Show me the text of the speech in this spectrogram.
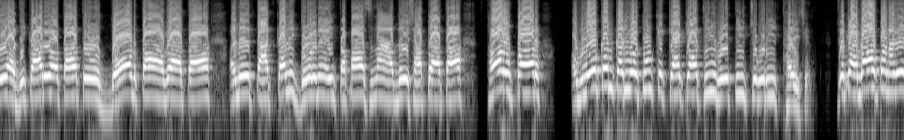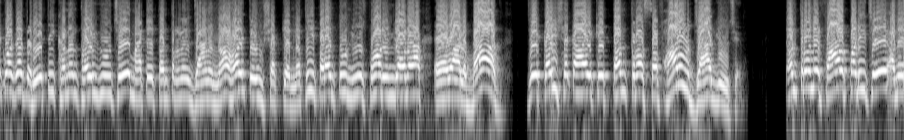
જે અધિકારીઓ હતા તેઓ દોડતા આવ્યા હતા અને તાત્કાલિક ધોરણે અહીં તપાસના આદેશ આપ્યા હતા. સ્થળ ઉપર અવલોકન કર્યું હતું કે ક્યાં ક્યાંથી રેતી ચોરી થઈ છે. જો કે અગાઉ પણ અનેક વખત રેતી ખનન થઈ ગયું છે, માટે તંત્રને જાણ ન હોય તેવું શક્ય નથી. પરંતુ ન્યૂઝ ફોર ઇન્ડિયાના અહેવાલ બાદ જે કહી શકાય કે તંત્ર સફાળું જાગ્યું છે. તંત્રને ફાળ પડી છે અને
